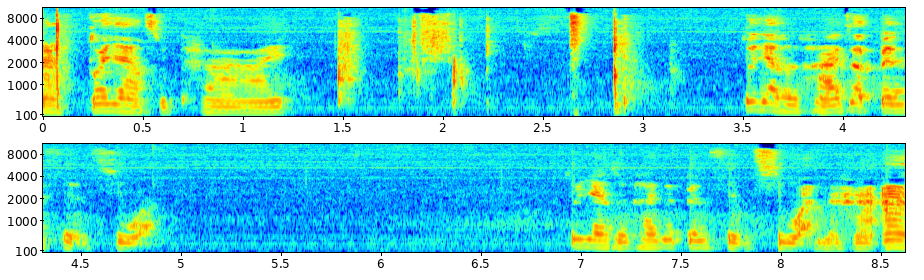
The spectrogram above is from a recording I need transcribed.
อะตัวอย่างสุดท้าย ตัวอย่างสุดท้ายจะเป็นเศษส่วนตัวอย่างสุดท้ายจะเป็นเศษส่วนนะคะอะ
